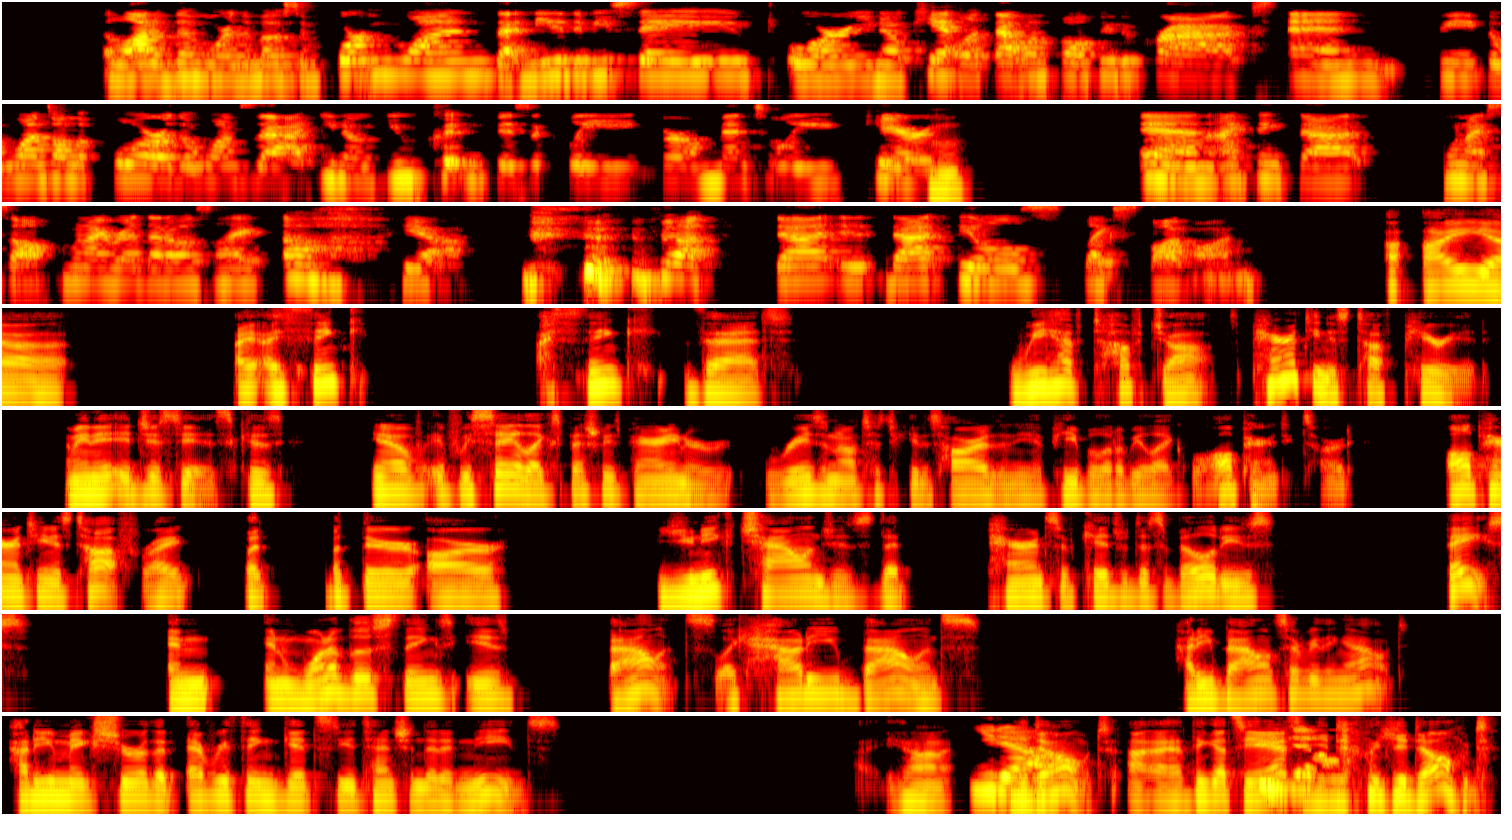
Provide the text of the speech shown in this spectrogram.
a lot of them were the most important ones that needed to be saved or you know can't let that one fall through the cracks and the the ones on the floor are the ones that you know you couldn't physically or mentally carry Mhm. and i think that when i saw when i read that i was like oh yeah that that is, that feels like spot on I I, uh, I I think I think that we have tough jobs. Parenting is tough. Period. I mean, it, it just is because you know if, if we say like special needs parenting or raising an autistic kid is hard, then you have people that'll be like, well, all parenting's hard. All parenting is tough, right? But but there are unique challenges that parents of kids with disabilities face, and and one of those things is balance. Like, how do you balance? How do you balance everything out? How do you make sure that everything gets the attention that it needs? You know, you don't, you don't. I, I think that's the You answer. You don't. You don't.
